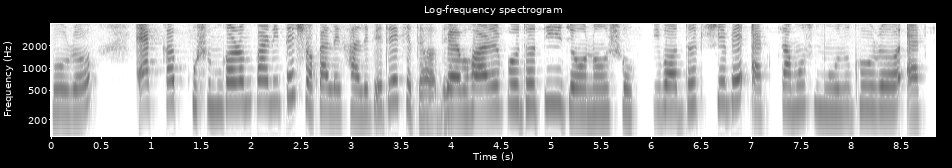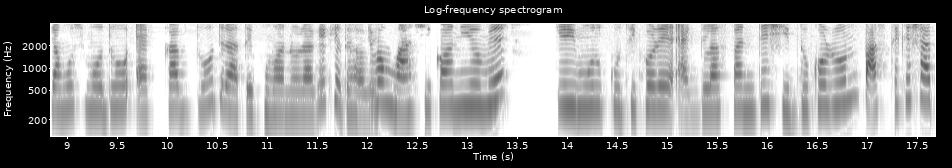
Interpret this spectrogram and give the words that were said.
গুঁড়ো এক কাপ কুসুম গরম পানিতে সকালে খালি পেটে খেতে হবে। ব্যবহারের পদ্ধতি যৌন শক্তিবর্ধক হিসেবে এক চামচ মূল গুঁড়ো, এক চামচ মধু, এক কাপ দুধ রাতে ঘুমানোর আগে খেতে হবে। এবং মাসিক অনিয়মে কেই মূল কুচি করে এক গ্লাস পানিতে সিদ্ধ করুন পাঁচ থেকে সাত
